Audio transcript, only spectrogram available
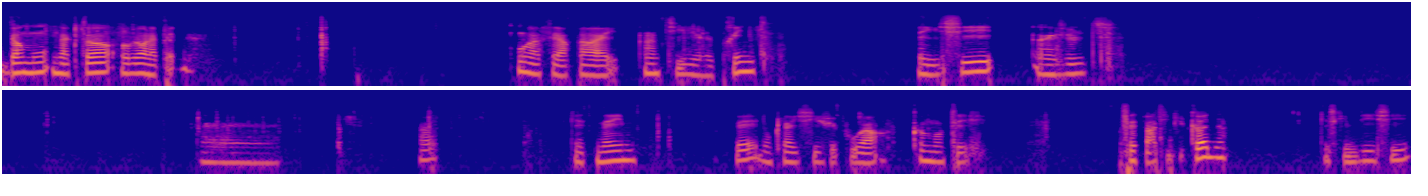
Dans mon actor overlapped. On va faire pareil un petit print. Et ici, résulte euh, get name. Donc là, ici, je vais pouvoir commenter cette partie du code. Qu'est-ce qu'il me dit ici?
